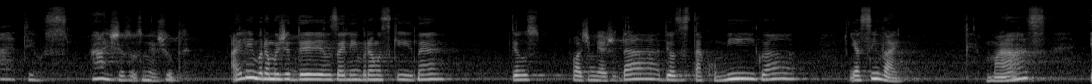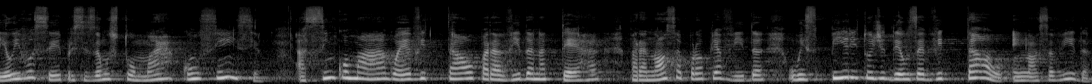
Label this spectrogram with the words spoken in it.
Ai, Deus, ai, Jesus, me ajuda. Aí lembramos de Deus, aí lembramos que né, Deus pode me ajudar, Deus está comigo, ah, e assim vai. Mas eu e você precisamos tomar consciência. Assim como a água é vital para a vida na terra, para a nossa própria vida, o Espírito de Deus é vital em nossa vida.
